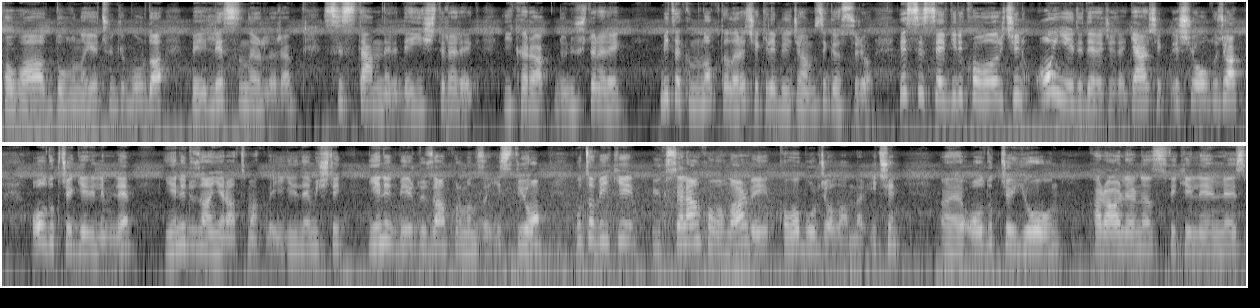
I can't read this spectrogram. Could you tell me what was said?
kova dolunayı. Çünkü burada belli sınırları, sistemleri değiştirerek, yıkarak, dönüştürerek bir takım noktalara çekilebileceğimizi gösteriyor. Ve siz sevgili kovalar için 17 derecede gerçekleşiyor olacak. Oldukça gerilimli yeni düzen yaratmakla ilgili demiştik. Yeni bir düzen kurmanızı istiyor. Bu tabii ki yükselen kovalar ve kova burcu olanlar için e, oldukça yoğun kararlarınız, fikirleriniz,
